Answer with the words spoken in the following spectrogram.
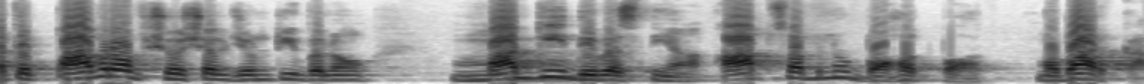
ਅਤੇ ਪਾਵਰ ਆਫ ਸੋਸ਼ਲ ਯੂਨਿਟੀ ਵੱਲੋਂ ਮਾਗੀ ਦਿਵਸ ਦੀਆਂ ਆਪ ਸਭ ਨੂੰ ਬਹੁਤ ਬਹੁਤ ਮੁਬਾਰਕਾਂ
